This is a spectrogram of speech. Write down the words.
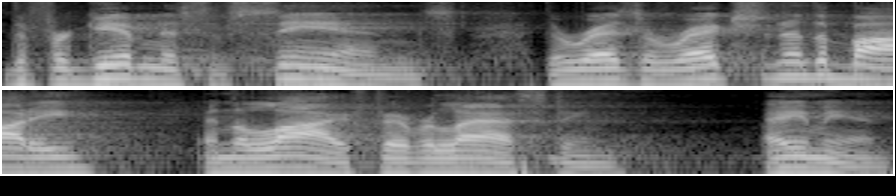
the forgiveness of sins, the resurrection of the body, and the life everlasting. Amen.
